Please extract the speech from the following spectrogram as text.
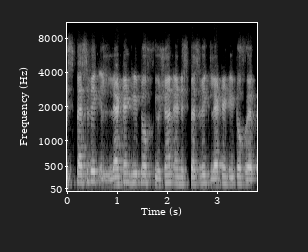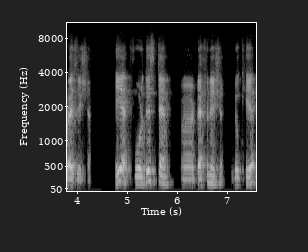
specific latent heat of fusion and specific latent heat of vaporization. Here, for this temp, uh, definition, look here.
